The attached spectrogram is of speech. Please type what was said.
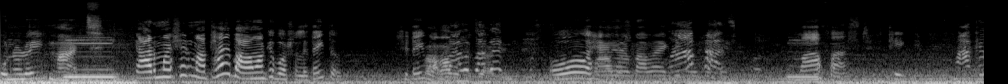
পনেরোই মার্চ। চার মাসের মাথায় বাবা মাকে বসালে তাই তো? সেটাই। ও হ্যাঁ বাবা মা ফার্স্ট ঠিক। মাকে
